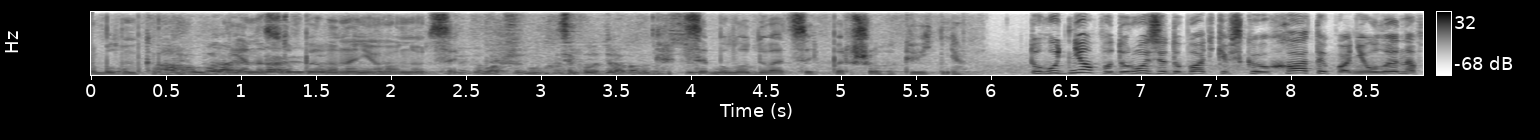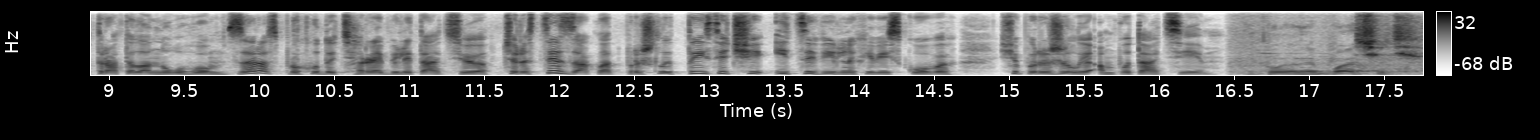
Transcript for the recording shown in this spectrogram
обломками. Я наступила на нього. Ну це, це було 21 квітня. Того дня по дорозі до батьківської хати пані Олена втратила ногу. Зараз проходить реабілітацію. Через цей заклад прийшли тисячі і цивільних, і військових, що пережили ампутації. коли вони бачать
